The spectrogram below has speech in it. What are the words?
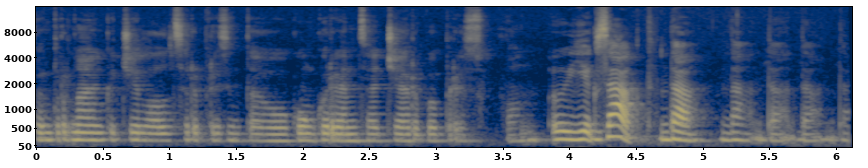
pentru noi încă ceilalți reprezintă o concurență acerbă, presupun. Exact, da, da, da, da, da.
